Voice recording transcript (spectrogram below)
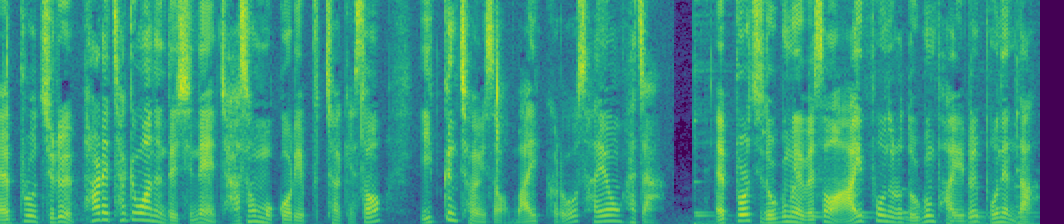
애플워치를 팔에 착용하는 대신에 자석 목걸이에 부착해서 입 근처에서 마이크로 사용하자. 애플워치 녹음 앱에서 아이폰으로 녹음 파일을 보낸다.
